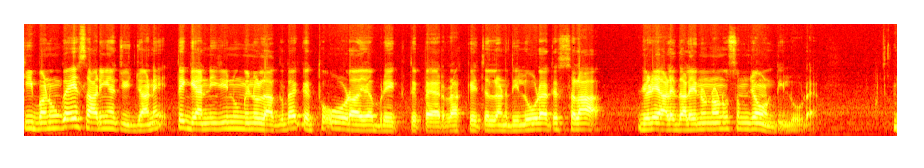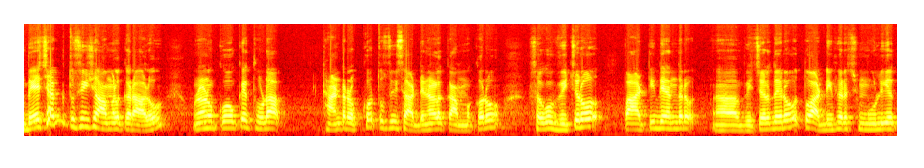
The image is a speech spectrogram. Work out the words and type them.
ਕੀ ਬਣੂਗਾ? ਇਹ ਸਾਰੀਆਂ ਚੀਜ਼ਾਂ ਨੇ ਤੇ ਗਿਆਨੀ ਜੀ ਨੂੰ ਮੈਨੂੰ ਲੱਗਦਾ ਕਿ ਥੋੜਾ ਜਿਹਾ ਬ੍ਰੇਕ ਤੇ ਪੈਰ ਰੱਖ ਕੇ ਚੱਲਣ ਦੀ ਲੋੜ ਹੈ ਤੇ ਸਲਾਹ ਜਿਹੜੇ ਆਲੇ ਦਾਲੇ ਨੇ ਉਹਨਾਂ ਨੂੰ ਸਮਝਾਉਣ ਦੀ ਲੋੜ ਹੈ। ਬੇਸ਼ੱਕ ਤੁਸੀਂ ਸ਼ਾਮਲ ਕਰਾ ਲਓ, ਉਹਨਾਂ ਨੂੰ ਕਹੋ ਕਿ ਥੋੜਾ ਠੰਡ ਰੱਖੋ, ਤੁਸੀਂ ਸਾਡੇ ਨਾਲ ਕੰਮ ਕਰੋ, ਸਗੋਂ ਵਿਚਰੋ, ਪਾਰਟੀ ਦੇ ਅੰਦਰ ਵਿਚਰਦੇ ਰਹੋ, ਤੁਹਾਡੀ ਫਿਰ ਸ਼ਮੂਲੀਅਤ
